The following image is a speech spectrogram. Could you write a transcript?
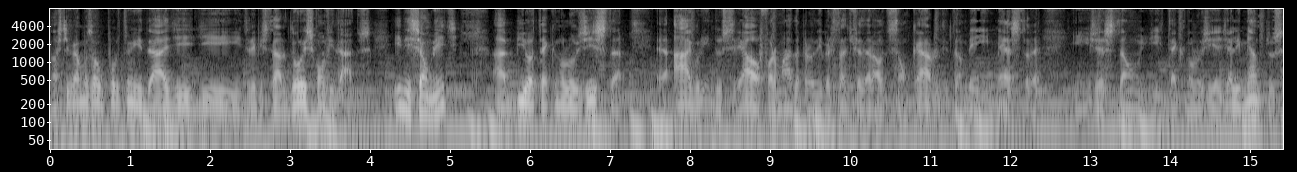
nós tivemos a oportunidade de entrevistar dois convidados. Inicialmente, a biotecnologista é, agroindustrial formada pela Universidade Federal de São Carlos e também mestra em gestão e tecnologia de alimentos,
